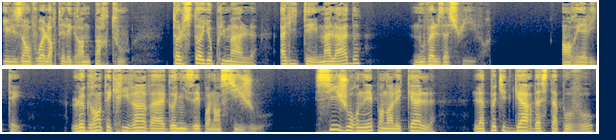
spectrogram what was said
Ils envoient leurs télégrammes partout. Tolstoï au plus mal, alité, malade, nouvelles à suivre. En réalité, le grand écrivain va agoniser pendant six jours, six journées pendant lesquelles la petite gare d'Astapovo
